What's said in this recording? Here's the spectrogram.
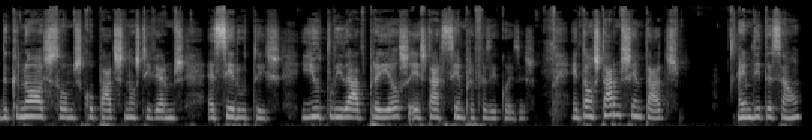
de que nós somos culpados se não estivermos a ser úteis. E utilidade para eles é estar sempre a fazer coisas. Então, estarmos sentados em meditação,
